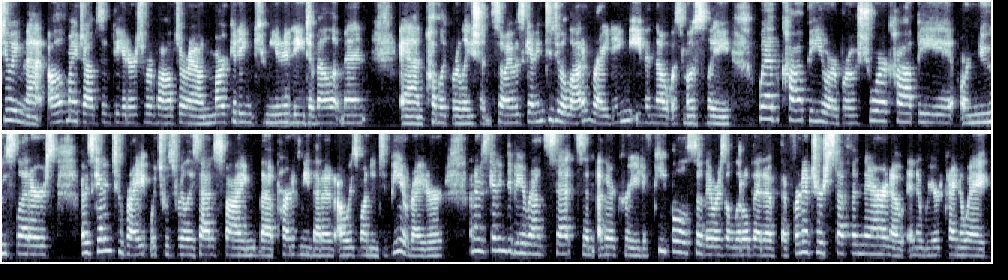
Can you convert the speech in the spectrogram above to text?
doing that. All of my jobs in theaters revolved around marketing, community development, and public relations. So I was getting to do a lot of writing, even though it was mostly web copy or brochure copy or newsletters. I was getting to write, which was really satisfying. The part of me that had always wanted to be a writer. And I was getting to be around sets and other creative people. So there was a little bit of the furniture stuff in there in a, in a weird kind of way.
